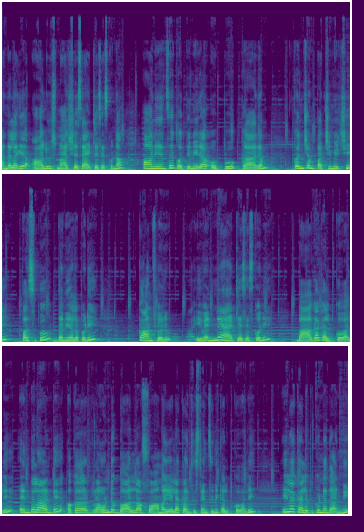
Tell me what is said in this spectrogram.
అండ్ అలాగే ఆలు స్మాష్ చేసి యాడ్ చేసేసుకున్న ఆనియన్స్ కొత్తిమీర ఉప్పు కారం కొంచెం పచ్చిమిర్చి పసుపు ధనియాల పొడి కార్న్ఫ్లోర్ ఇవన్నీ యాడ్ చేసేసుకొని బాగా కలుపుకోవాలి. ఎంతలా అంటే ఒక రౌండ్ బాల్లా ఫామ్ అయ్యేలా కన్సిస్టెన్సీని కలుపుకోవాలి. ఇలా కలుపుకున్న దాన్ని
